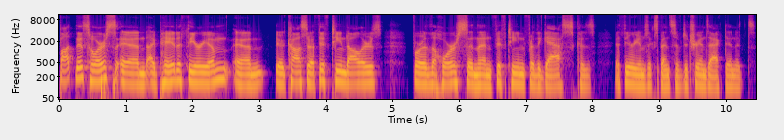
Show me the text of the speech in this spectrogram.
bought this horse and I paid Ethereum, and it cost about fifteen dollars for the horse, and then fifteen for the gas because Ethereum's expensive to transact in. It's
